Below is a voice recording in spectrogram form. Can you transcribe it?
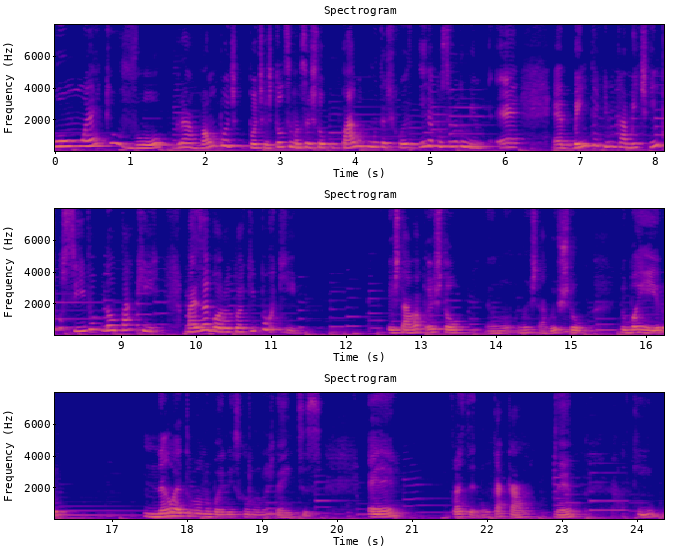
Como é que eu vou gravar um podcast toda semana se eu estou ocupado com muitas coisas e ainda por cima dormindo? É, é bem tecnicamente impossível de eu estar aqui. Mas agora eu tô aqui por quê? Eu estava, eu estou, eu não, não estava, eu estou no banheiro. Não é tomando banho nem escovando os dentes, é fazendo um cacá, né? Aqui.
